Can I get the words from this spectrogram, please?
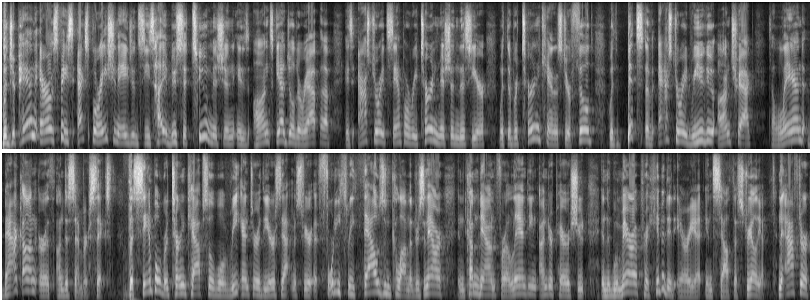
The Japan Aerospace Exploration Agency's Hayabusa 2 mission is on schedule to wrap up its asteroid sample return mission this year with the return canister filled with bits of asteroid Ryugu on track to land back on Earth on December 6th. The sample return capsule will re-enter the Earth's atmosphere at 43,000 kilometers an hour and come down for a landing under parachute in the Woomera prohibited area in South Australia. Now, after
